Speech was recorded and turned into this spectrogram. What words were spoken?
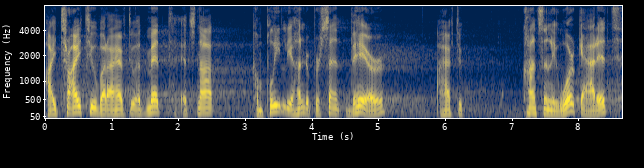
I try to, but I have to admit it's not completely 100% there. I have to constantly work at it,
